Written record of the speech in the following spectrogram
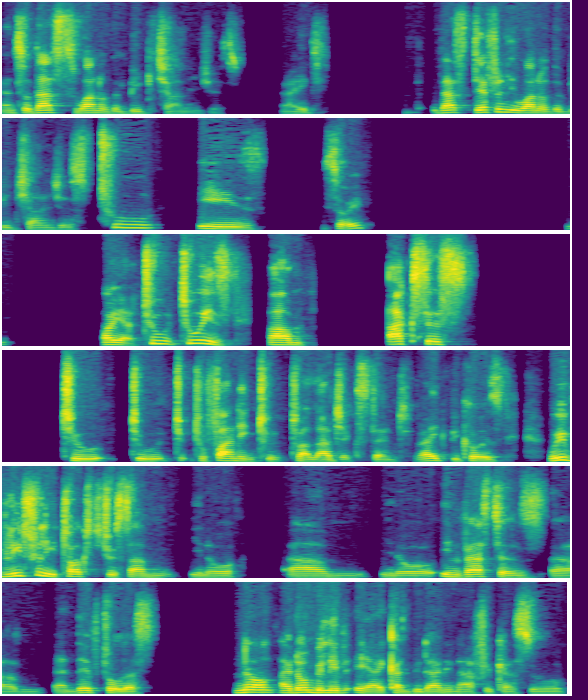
and so that's one of the big challenges, right? That's definitely one of the big challenges. Two is sorry. Oh yeah, two two is um, access to, to to to funding to to a large extent, right? Because we've literally talked to some you know um, you know, investors, um, and they've told us, no, I don't believe AI can be done in Africa, so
